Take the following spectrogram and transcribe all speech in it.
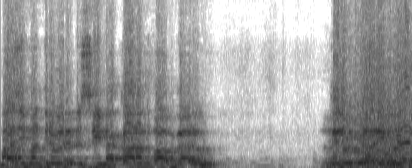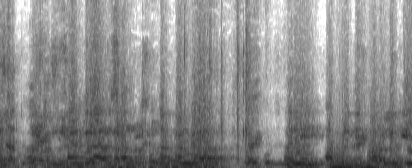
మాజీ మంత్రివర్యులు శ్రీ నక్కానంద్ బాబు గారు తెలుగు వారి సంక్రాంతి సందర్భంగా మరి అభివృద్ధి పనులకి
